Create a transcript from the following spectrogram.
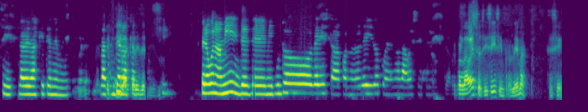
sí, la verdad es que tiene muy- bastante razón. decir, ¿no? Sí. Pero bueno, a mí, desde mi punto de vista, cuando lo he leído, pues me ha dado ese. Pero ¿Te has recordado eso? Sí, sí, sin problema. Sí, sí.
